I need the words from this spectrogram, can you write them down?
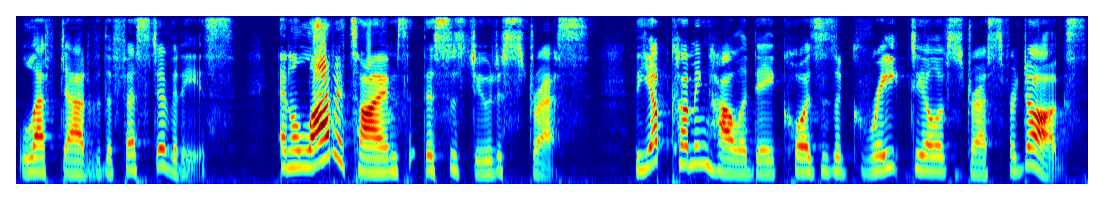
left out of the festivities. And a lot of times, this is due to stress. The upcoming holiday causes a great deal of stress for dogs.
